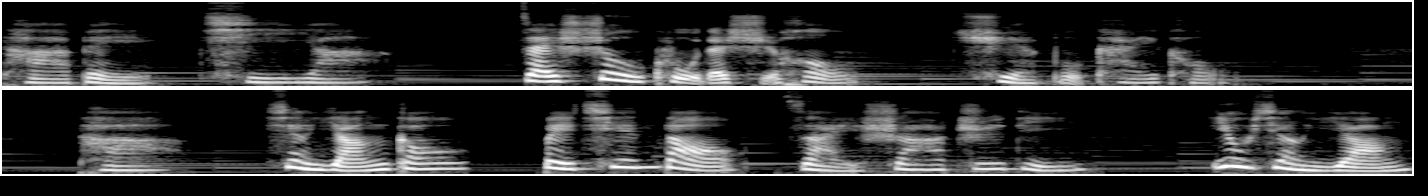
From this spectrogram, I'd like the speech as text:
他被欺压，在受苦的时候却不开口。他像羊羔被牵到宰杀之地，又像羊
